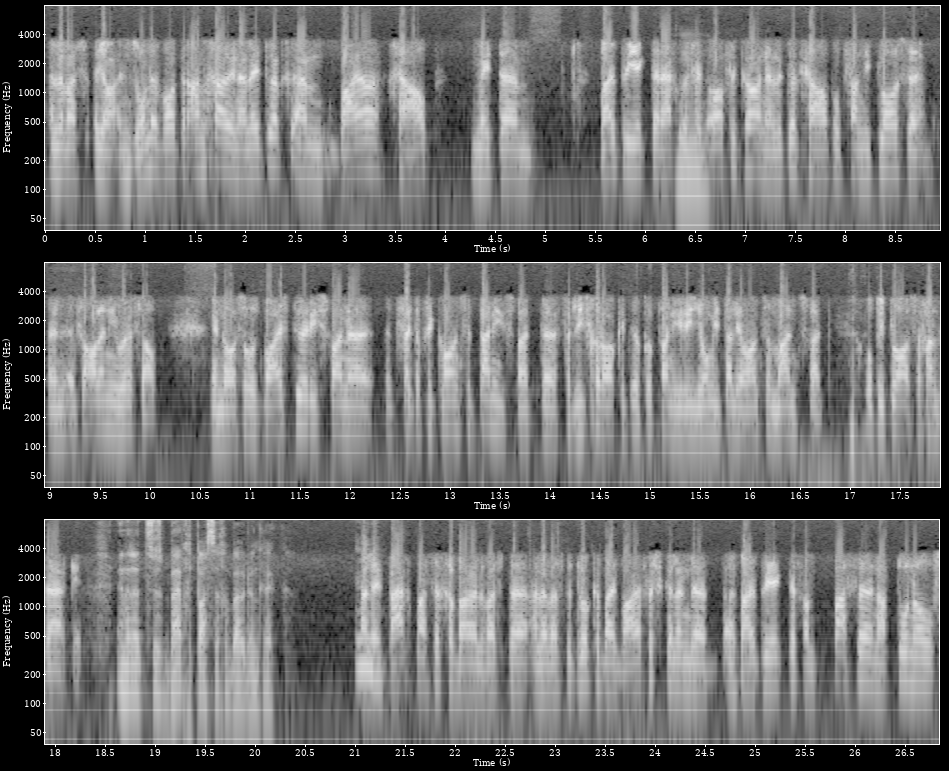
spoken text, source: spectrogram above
hulle was ja in sondewater aangehou en hulle het ook ehm um, baie gehelp met ehm um, bouprojekte reg oor hmm. Suid-Afrika en hulle het ook gehelp op van die plase in veral in die Hoofveld. En daar's ons baie stories van 'n uh, Suid-Afrikaanse tannies wat uh, verlief geraak het ook op van hierdie jong Italiaanse mans wat op die plase gaan werk het. En hulle het soos bergpasse gebou dink ek. Mm. Hulle het bergpasse gebou. Hulle was be, hulle was betrokke by baie verskillende uh, bouprojekte van passe na tonnels.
